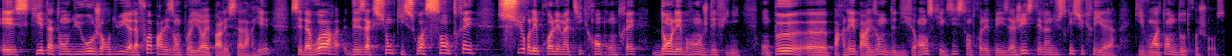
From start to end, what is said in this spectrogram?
et ce qui est attendu aujourd'hui à la fois par les employeurs et par les salariés, c'est d'avoir des actions qui soient centrées sur les problématiques rencontrées dans les branches définies. On peut euh, parler par exemple de différences qui existent entre les paysagistes et l'industrie sucrière, qui vont attendre d'autres choses.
